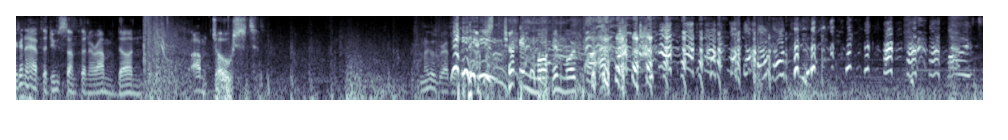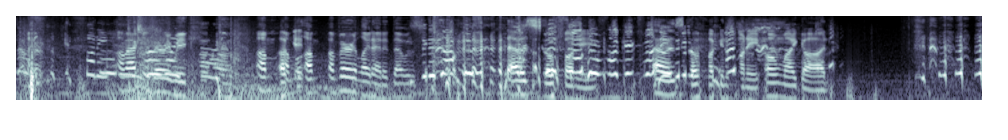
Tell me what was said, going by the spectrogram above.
You're gonna have to do something or I'm done. I'm toast. I'm gonna go grab the He's chucking more and more pot. that was so funny. I'm actually oh very weak. I'm, Okay. I'm, I'm, I'm very lightheaded. That was. That was so funny. So fucking funny. That was dude. so fucking funny. Oh my god.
